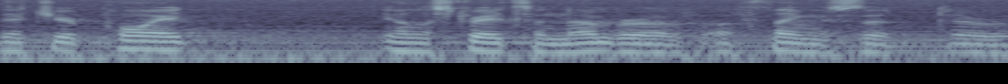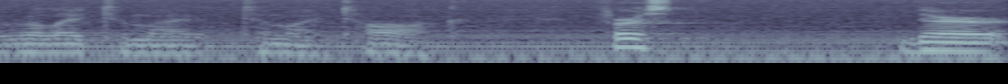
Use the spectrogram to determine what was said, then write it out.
that your point illustrates a number of, of things that uh, relate to my to my talk. First, there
